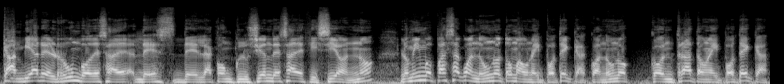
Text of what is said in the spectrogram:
cambiar el rumbo de, esa, de, la conclusión de esa decisión, ¿no? Lo mismo pasa cuando uno toma una hipoteca, cuando uno contrata una hipoteca.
